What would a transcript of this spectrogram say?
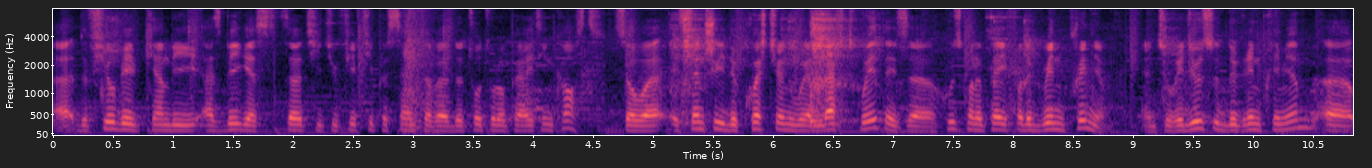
uh, the fuel bill can be as big as 30 to 50% of uh, the total operating cost. So uh, essentially, the question we're left with is uh, who's going to pay for the green premium? And to reduce the green premium, uh,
